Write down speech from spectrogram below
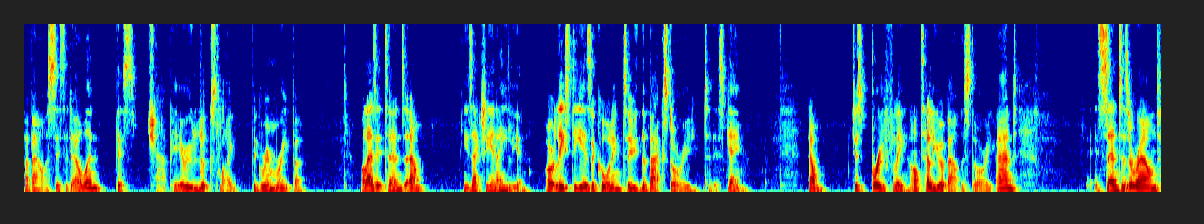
about a citadel and this chap here who looks like the Grim Reaper. Well, as it turns out, he's actually an alien, or at least he is according to the backstory to this game. Now, just briefly, I'll tell you about the story, and it centres around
